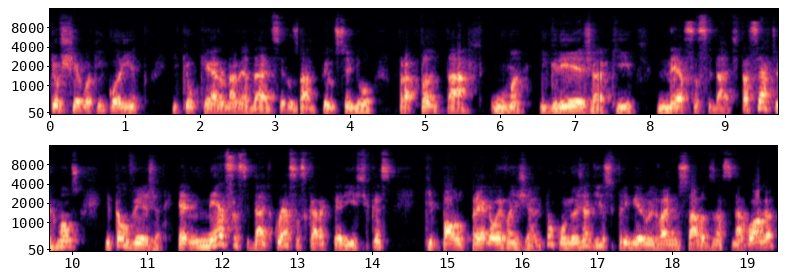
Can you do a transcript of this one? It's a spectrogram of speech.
que eu chego aqui em Corinto e que eu quero, na verdade, ser usado pelo Senhor para plantar uma igreja aqui nessa cidade. Tá certo, irmãos? Então veja, é nessa cidade, com essas características, que Paulo prega o evangelho. Então, como eu já disse, primeiro ele vai nos sábados na sinagoga,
